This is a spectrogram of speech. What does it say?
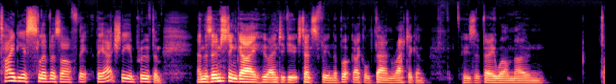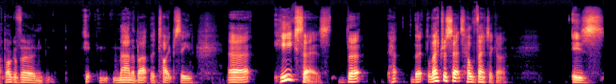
tiniest slivers off, they, they actually improved them. And there's an interesting guy who I interview extensively in the book, a guy called Dan Rhatigan, who's a very well known typographer and man about the type scene. Uh, he says that that Letraset's Helvetica is,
